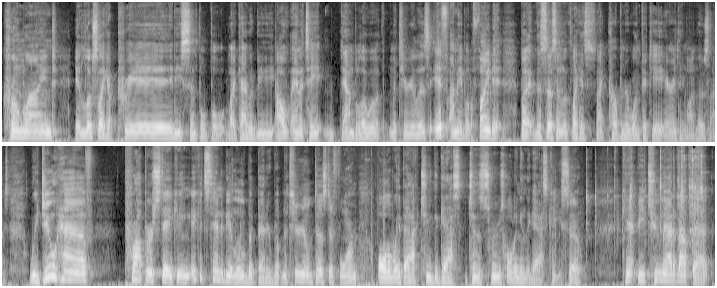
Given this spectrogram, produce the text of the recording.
chrome lined. It looks like a pretty simple bolt. Like I would be, I'll annotate down below what material is if I'm able to find it, but this doesn't look like it's like Carpenter 158 or anything along those lines. We do have proper staking, it could stand to be a little bit better, but material does deform all the way back to the gas to the screws holding in the gas key. So can't be too mad about that.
